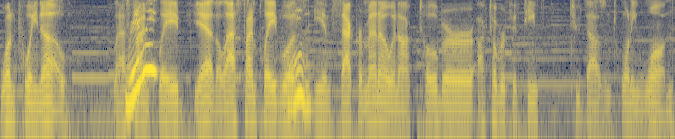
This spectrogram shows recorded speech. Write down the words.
1.0. Last time played, yeah, the last time played was Damn. in Sacramento in October, October 15th, 2021.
